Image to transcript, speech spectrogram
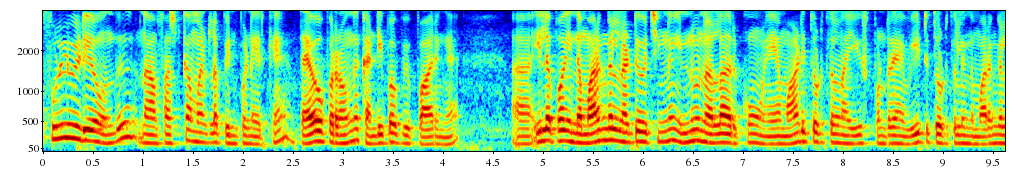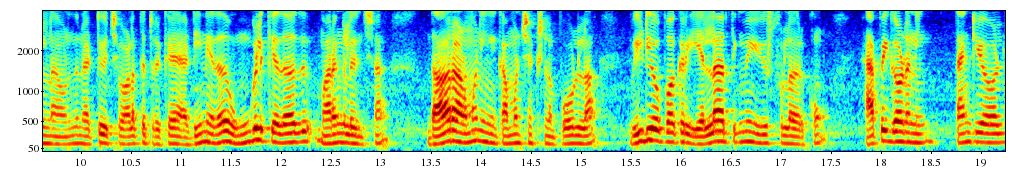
ஃபுல் வீடியோ வந்து நான் ஃபஸ்ட் கமெண்ட்டில் பின் பண்ணியிருக்கேன். தேவைப்படுறவங்க கண்டிப்பாக போய் பாருங்கள் இல்லைப்பா இந்த மரங்கள் நட்டு வச்சிங்கன்னா இன்னும் நல்லாயிருக்கும் என் மாடி தோட்டத்தில் நான் யூஸ் பண்ணுறேன் வீட்டு தோட்டத்தில் இந்த மரங்கள் நான் வந்து நட்டு வச்சு வளர்த்துட்ருக்கேன் அப்படின்னு ஏதாவது உங்களுக்கு ஏதாவது மரங்கள் இருந்துச்சுன்னா தாராளமாக நீங்கள் கமெண்ட் செக்ஷனில் போடலாம். வீடியோ பார்க்குற எல்லாத்துக்குமே யூஸ்ஃபுல்லாக இருக்கும். ஹாப்பி கார்டனிங் தேங்க்யூ ஆல்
